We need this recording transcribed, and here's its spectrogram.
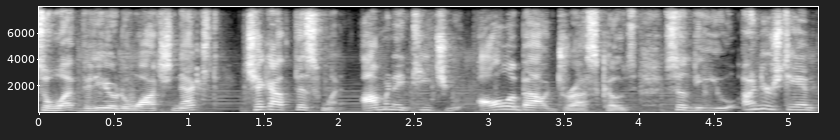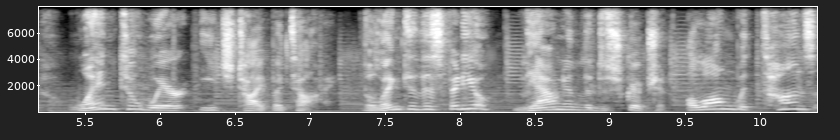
So what video to watch next? Check out this one. I'm gonna teach you all about dress codes so that you understand when to wear each type of tie. The link to this video down in the description, along with tons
